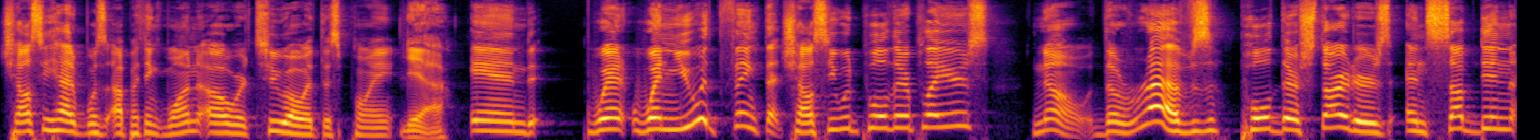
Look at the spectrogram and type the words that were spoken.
Chelsea had was up I think 1-0 or 2-0 at this point. Yeah. And when when you would think that Chelsea would pull their players, no, the Revs pulled their starters and subbed in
